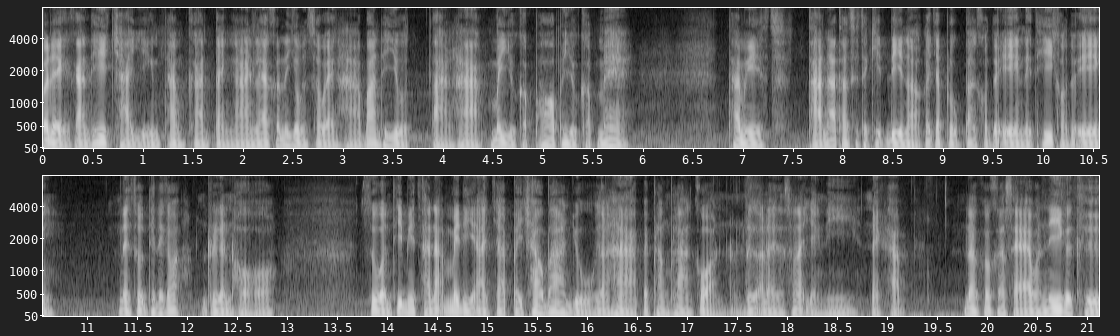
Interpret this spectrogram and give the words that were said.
ก็ได้กับการที่ชายหญิงทำการแต่งงานแล้วก็นิยมแสวงหาบ้านที่อยู่ต่างหากไม่อยู่กับพ่อไม่อยู่กับแม่ ถ้ามีฐานะทางเศรษฐกิจดีหน่อยก็จะปลูกบ้านของตัวเองในที่ของตัวเอง ในส่วนที่เรียกว่าเรือนหอ ส่วนที่มีฐานะไม่ดีอาจจะไปเช่าบ้านอยู่ต่างหากไปพลางๆก่อน หรืออะไรลักษณะอย่างนี้นะครับ แล้วก็กระแสวันนี้ก็คือ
